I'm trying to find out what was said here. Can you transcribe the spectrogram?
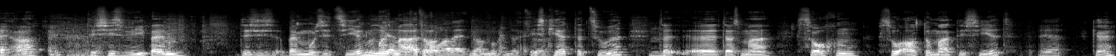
Ja, das ist wie beim, das ist beim Musizieren, muss man auch da, es gehört dazu, mhm. da, äh, dass man Sachen so automatisiert, Ja. gell?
